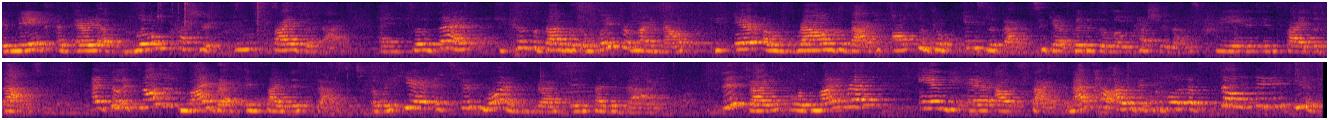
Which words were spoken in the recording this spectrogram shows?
it made an area of low pressure inside the bag. And so then, because the bag was away from my mouth, the air around the bag could also go into the bag to get rid of the low pressure that was created inside the bag. And so it's not just my breath inside this bag. Over here, it's just Lauren's breath inside the bag. This bag is full of my breath and the air outside. And that's how I was able to blow it up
